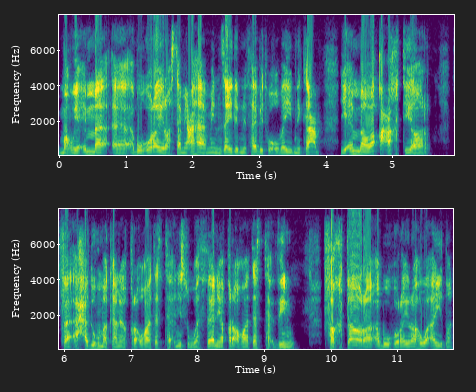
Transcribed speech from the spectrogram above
ما هو يا إما آه، أبو هريرة سمعها من زيد بن ثابت وأبي بن كعب يا إما وقع اختيار فأحدهما كان يقرأها تستأنس والثاني يقرأها تستأذن. فاختار أبو هريرة هو أيضا.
